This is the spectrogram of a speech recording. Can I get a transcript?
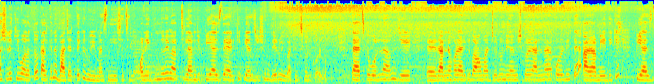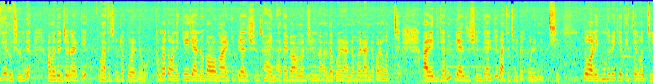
আসলে কি বলতো, কালকে না বাজার থেকে রুই মাছ নিয়ে এসেছিল। অনেক দিন ধরেই ভাবছিলাম যে পেঁয়াজ দিয়ে আর কি, পেঁয়াজ রসুন দিয়ে রুই মাছের ঝোল করব। তাই আজকে বললাম যে রান্নাঘরে আর কি বাবা মার জন্য নিরামিষ করে রান্না করে নিতে, আর আমি এদিকে পেঁয়াজ দিয়ে, রসুন দিয়ে আমাদের জন্য আর কি ভাতের ঝোলটা করে নেব। তোমরা তো অনেকেই জানো বাবা মা আর কি পেঁয়াজ, রসুন খায় না, তাই বাবা মার জন্য আলাদা করে রান্নাঘরে রান্না করা হচ্ছে। আর এদিকে আমি পেঁয়াজ, রসুন দিয়ে আর কি ভাতের ঝোলটা করে নিচ্ছি। তো অনেক দিন ধরে খেতে ইচ্ছা করছিল,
